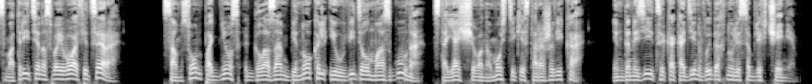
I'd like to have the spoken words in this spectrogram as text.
«Смотрите на своего офицера!» Самсон поднес к глазам бинокль и увидел Мазгуна, стоящего на мостике сторожевика. Индонезийцы как один выдохнули с облегчением.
